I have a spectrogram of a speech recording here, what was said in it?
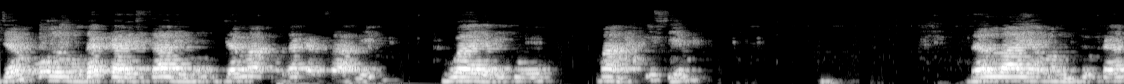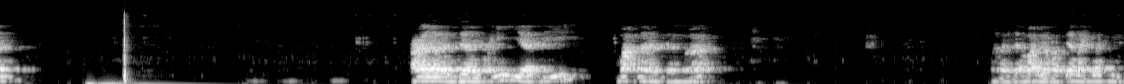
Jam'ul mudzakkar salim, jamak mudzakkar salim, dua yaitu ma isim dalla yang menunjukkan ala jam'iyati makna jamak makna jamak dalam artian laki-laki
